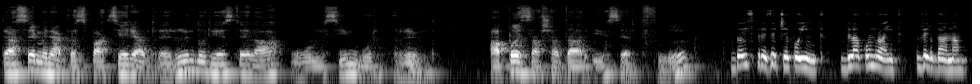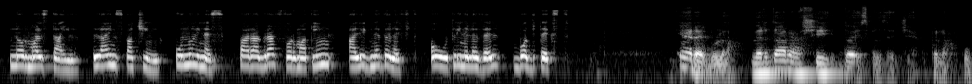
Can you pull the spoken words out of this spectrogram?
De asemenea că spatierea între rânduri este la un singur rând. Apăs așadar Insert F 12 point. Black on white. Verdana. Normal style. Line spacing. 1 lines. Paragraph formatting. Aligned left. Outline level. Bold text. E în regulă. Verdana și 12 până acum.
